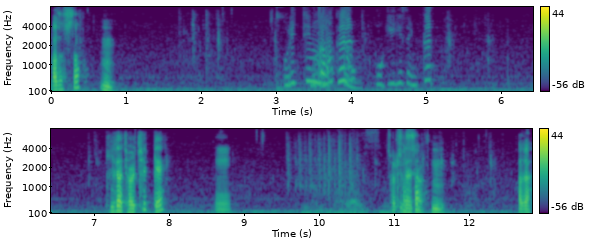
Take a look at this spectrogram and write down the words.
빠졌어? 우리 팀 끝. 보기 희생 끝. 기사 절 칠게 응. 절 기사 쳤어? 절 응. 가자.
